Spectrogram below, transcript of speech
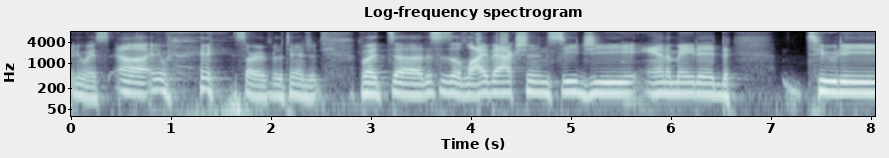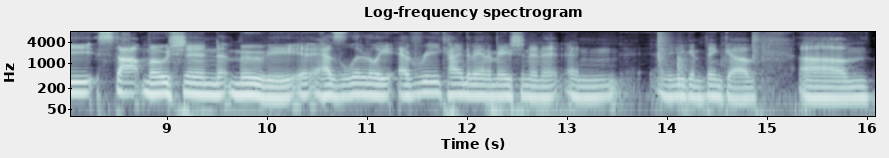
Anyways, uh, anyway, sorry for the tangent, but uh, this is a live action CG animated. 2D stop motion movie. It has literally every kind of animation in it, and I mean you can think of. Um,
